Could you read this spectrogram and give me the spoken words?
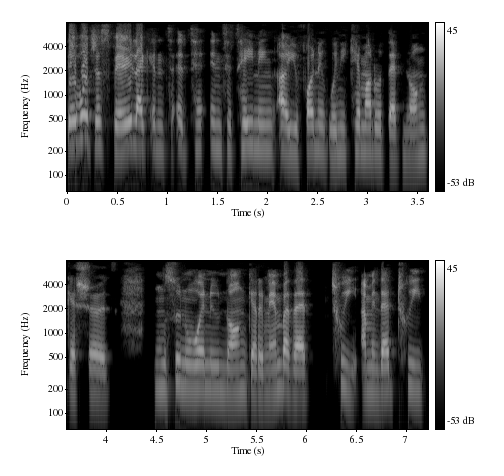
They were just very like ent- ent- entertaining. Uh, Euphonik when he came out with that nonge shirt. Musunu wenu nonge. Remember that tweet? I mean that tweet.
